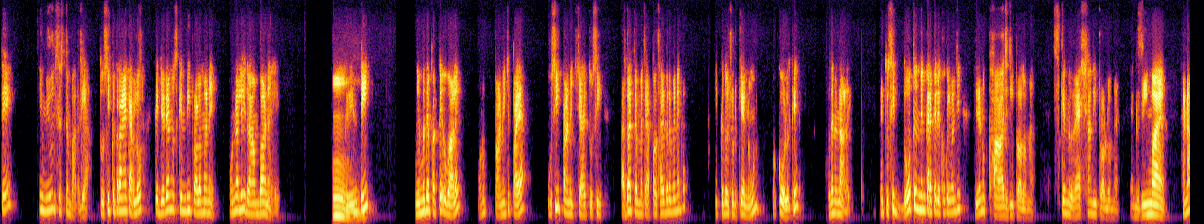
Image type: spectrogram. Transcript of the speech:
ਤੇ ਇਮਿਊਨ ਸਿਸਟਮ ਵੱਧ ਗਿਆ। ਤੁਸੀਂ ਇੱਕ ਤਰ੍ਹਾਂ ਇਹ ਕਰ ਲਓ ਕਿ ਜਿਹੜਿਆਂ ਨੂੰ ਸਕਿਨ ਦੀ ਪ੍ਰੋਬਲਮਾਂ ਨੇ ਉਹਨਾਂ ਲਈ ਰਾਮਬਾਣ ਹੈ ਇਹ। ਗ੍ਰੀਨ ਹੂੰ ਟੀ ਨਿੰਮ ਦੇ ਪੱਤੇ ਉਬਾਲੇ ਉਹਨੂੰ ਪਾਣੀ ਚ ਪਾਇਆ। ਉਸੇ ਪਾਣੀ ਚ ਚਾਹੇ ਤੁਸੀਂ ਅੱਧਾ ਚਮਚ ਐਪਲ ਸਾਈਡਰ ਵਿਨੇਗਰ ਇੱਕ ਦੋ ਚੁਟਕੀਆਂ ਉਹ ਘੋਲ ਕੇ ਉਹਦੇ ਨਾਲ ਨਾਲੇ। ਇਹ ਤੁਸੀਂ ਦੋ ਤਿੰਨ ਦਿਨ ਕਰਕੇ ਦੇਖੋ ਕੁਲਵੰਤ ਜੀ ਜਿਹਨਾਂ ਨੂੰ ਖਾਜ ਦੀ ਪ੍ਰੋਬਲਮ ਹੈ ਸਕਿਨ ਰੈਸ਼ਾਂ ਦੀ ਪ੍ਰੋਬਲਮ ਹੈ ਐਗਜ਼ੀਮਾ ਹੈ ਹੈਨਾ?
